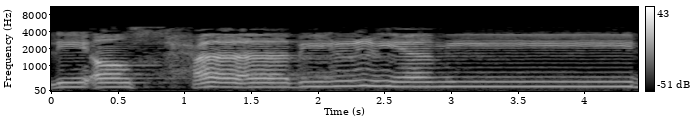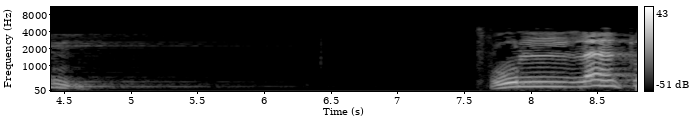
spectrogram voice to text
لأصحاب اليمين ثلة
